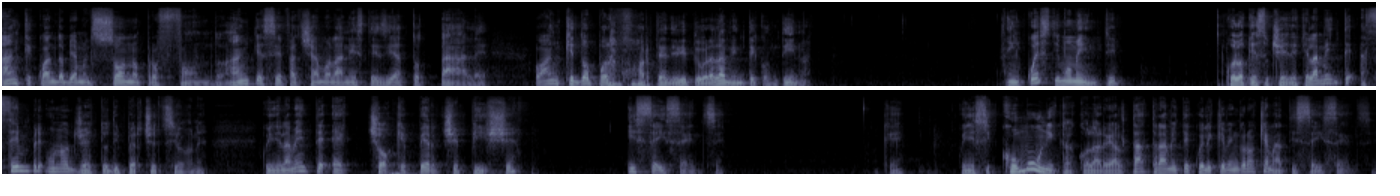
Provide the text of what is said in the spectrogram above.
anche quando abbiamo il sonno profondo, anche se facciamo l'anestesia totale o anche dopo la morte addirittura, la mente continua. In questi momenti quello che succede è che la mente ha sempre un oggetto di percezione. Quindi la mente è ciò che percepisce i sei sensi. Quindi si comunica con la realtà tramite quelli che vengono chiamati sei sensi.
